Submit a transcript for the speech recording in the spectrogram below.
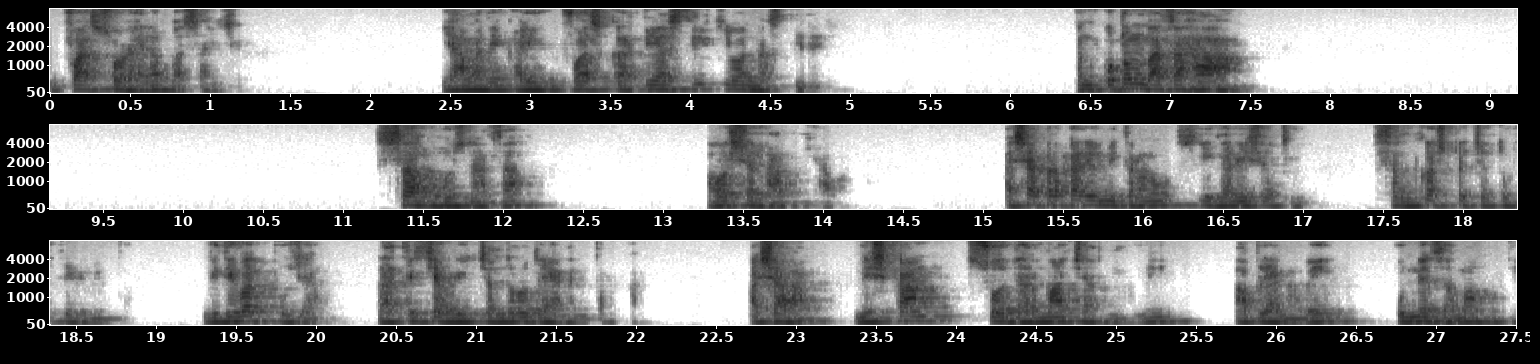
उपवास सोडायला बसायचे. यामध्ये काही उपवास करते असतील किंवा नसतील. पण कुटुंबाचा हा सहभोजनाचा अवश्य लाभ घ्यावा. अशा प्रकारे मित्रांनो श्री गणेशाची संकष्ट चतुर्थीनिमित्त विधिवत पूजा रात्रीच्या वेळी चंद्रोदयानंतर अशा निष्काम स्वधर्माचरणाने आपल्या नवे पुण्य जमा होते.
